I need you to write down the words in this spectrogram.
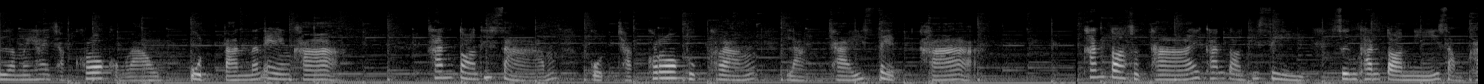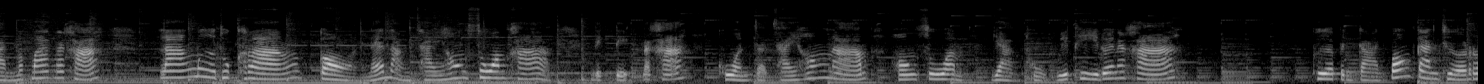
ื่อไม่ให้ชักโครกของเราอุดตันนั่นเองค่ะ ขั้นตอนที่ 3 กดชักโครกทุกครั้งหลังใช้เสร็จค่ะ ขั้นตอนสุดท้ายขั้นตอนทีสี่ 4 ซึ่งขั้นตอนนี้สำคัญมากๆนะคะ ล้างมือทุกครั้งก่อนและหลังใช้ห้องส้วมค่ะ เด็กๆนะคะ ควรจะใช้ห้องน้ำห้องส้วมอย่างถูกวิธีด้วยนะคะ พื่อเป็นการป้องกันเชื้อโร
